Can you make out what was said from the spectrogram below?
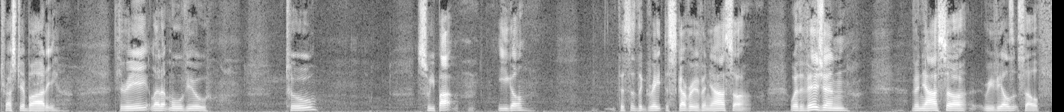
Trust your body. Three. Let it move you. Two. Sweep up. Eagle. This is the great discovery of vinyasa. With vision, vinyasa reveals itself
